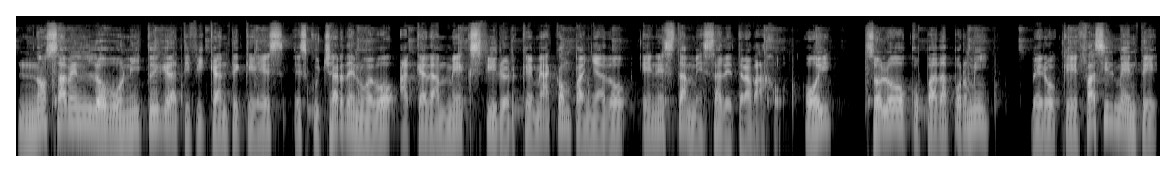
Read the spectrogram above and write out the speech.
¿no? saben lo bonito y gratificante que es escuchar de nuevo a cada Mex Feeder que me ha acompañado en esta mesa de trabajo. Hoy solo ocupada por mí, pero que fácilmente,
